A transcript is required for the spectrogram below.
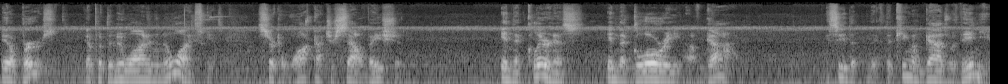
It'll burst. You gotta put the new wine in the new wine skins. Start to walk out your salvation in the clearness, in the glory of God. You see, the, the, kingdom of God's within you.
